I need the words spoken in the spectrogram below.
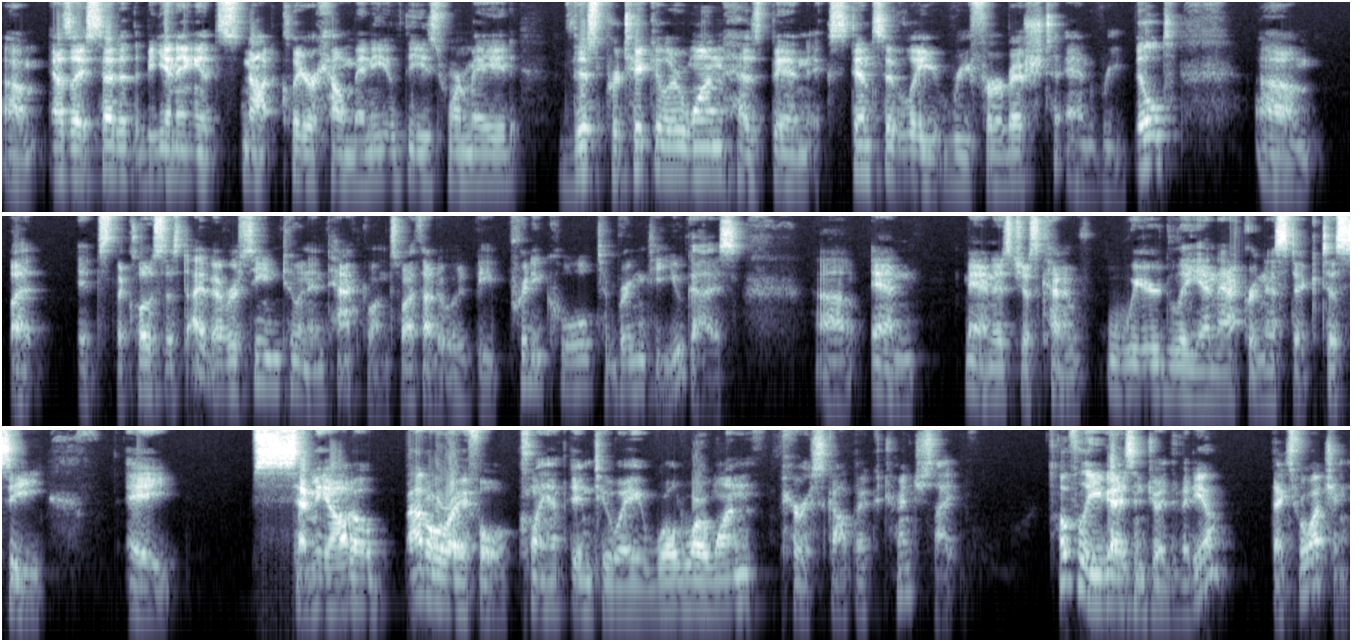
Um, as I said at the beginning, it's not clear how many of these were made. This particular one has been extensively refurbished and rebuilt, um, but it's the closest I've ever seen to an intact one, so I thought it would be pretty cool to bring to you guys. Uh, and man, it's just kind of weirdly anachronistic to see a semi-auto battle rifle clamped into a World War I periscopic trench sight. Hopefully you guys enjoyed the video. Thanks for watching.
